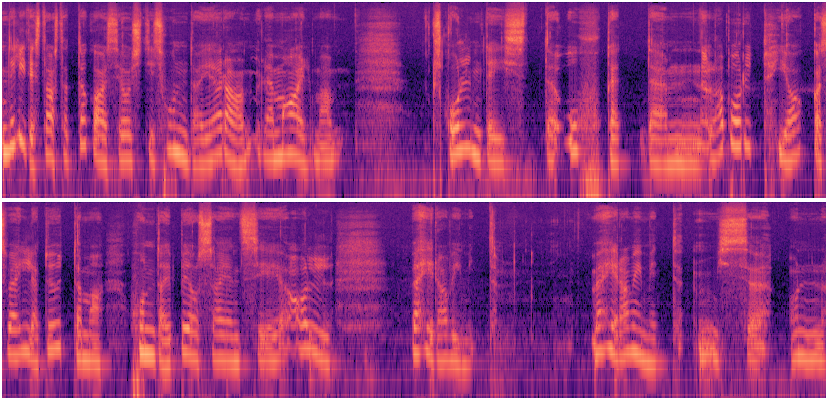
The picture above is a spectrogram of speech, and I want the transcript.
neliteist aastat tagasi ostis Hyundai ära üle maailma üks kolmteist uhket ähm, laborit ja hakkas välja töötama Hyundai Bioscience'i all vähiravimit. vähiravimit, mis on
